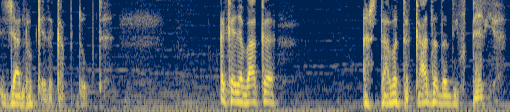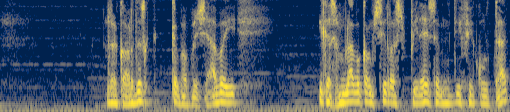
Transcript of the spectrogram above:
ja no queda cap dubte. Aquella vaca estava atacada de diftèria. Recordes que bavejava i, i que semblava com si respirés amb dificultat?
